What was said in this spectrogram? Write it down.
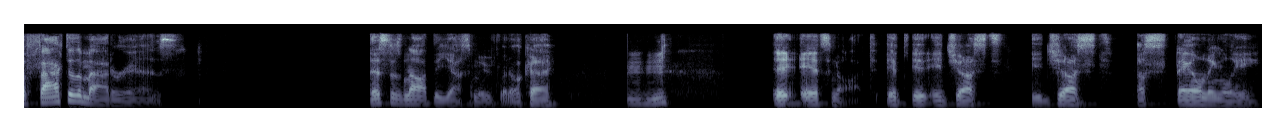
the fact of the matter is, this is not the yes movement. Okay, Mm-hmm. it it's not. It it it just it just astoundingly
